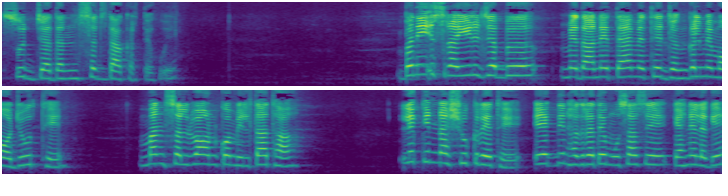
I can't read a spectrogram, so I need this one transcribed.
سجدن سجدہ کرتے ہوئے۔ بنی اسرائیل جب میدان طے میں تھے، جنگل میں موجود تھے، من سلوا ان کو ملتا تھا۔ لیکن نہ شکرے تھے۔ ایک دن حضرت موسیٰ سے کہنے لگے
